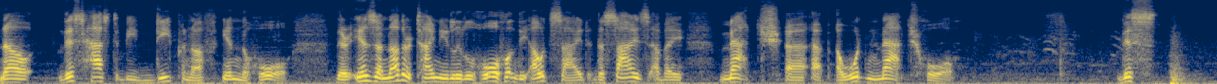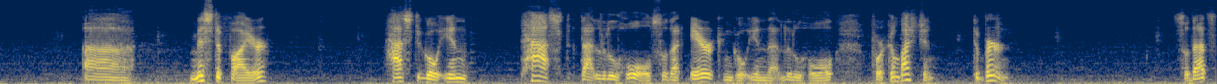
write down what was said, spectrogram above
Now this has to be deep enough in the hole. There is another tiny little hole on the outside the size of a match, uh, a, wooden match hole. This uh, mystifier has to go in past that little hole so that air can go in that little hole for combustion to burn. So that's,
